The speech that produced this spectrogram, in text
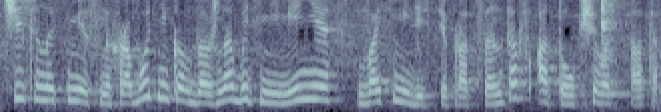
численность местных работников должна быть не менее 80% от общего стата.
